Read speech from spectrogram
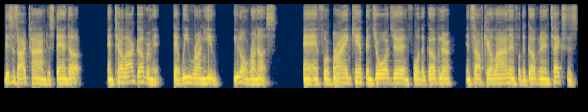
This is our time to stand up and tell our government that we run you. You don't run us. And, and for hmm. Brian Kemp in Georgia and for the governor in South Carolina and for the governor in Texas,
